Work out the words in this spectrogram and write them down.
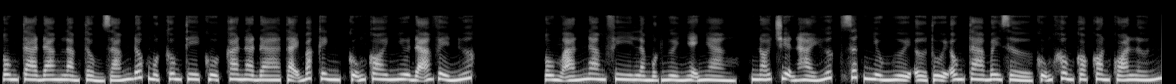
Ông ta đang làm tổng giám đốc một công ty của Canada tại Bắc Kinh cũng coi như đã về nước. Ông án Nam Phi là một người nhẹ nhàng, nói chuyện hài hước rất nhiều người ở tuổi ông ta bây giờ cũng không có con quá lớn.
